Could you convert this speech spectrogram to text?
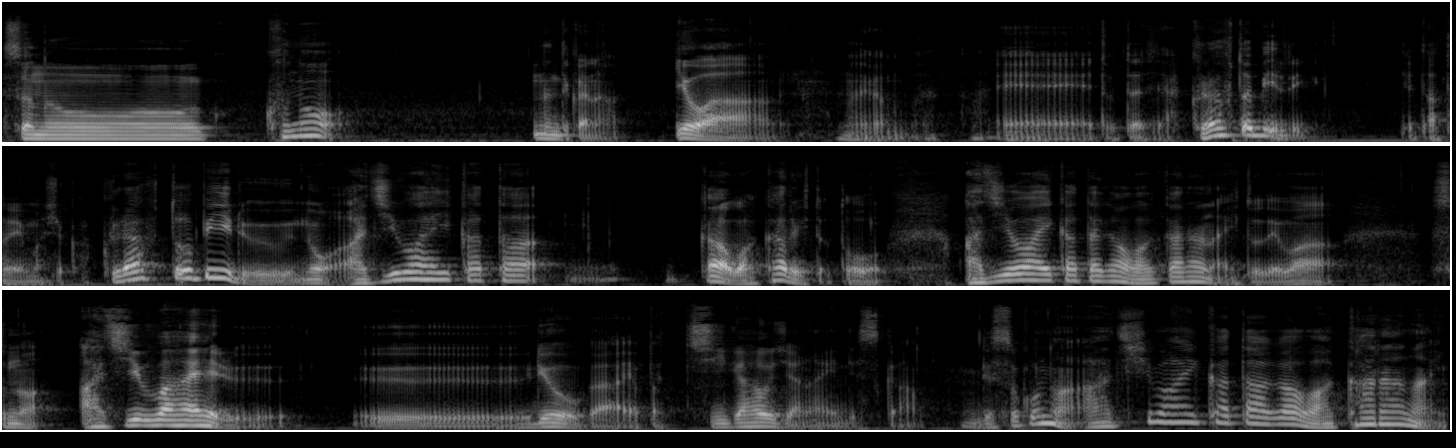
そのこのなんていうかな要はなんかえー、とじゃあクラフトビールで例えましょうかクラフトビールの味わい方が分かる人と味わい方が分からない人ではその味わえる量がやっぱ違うじゃないですか。でそこの味わい方が分からない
